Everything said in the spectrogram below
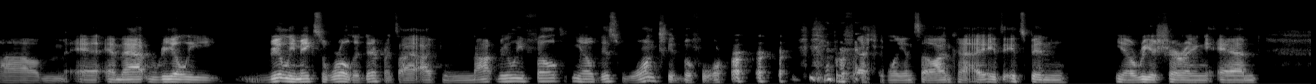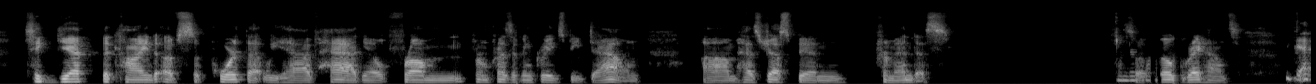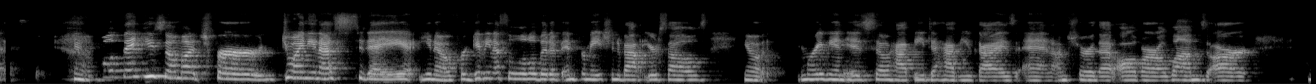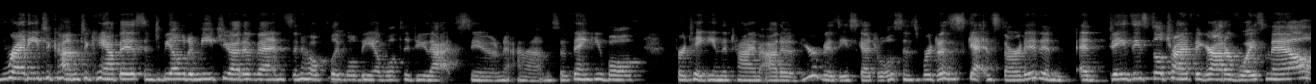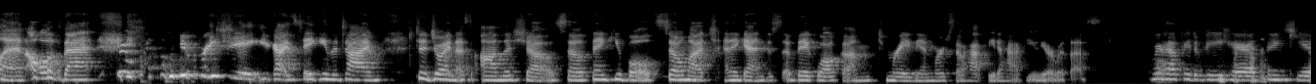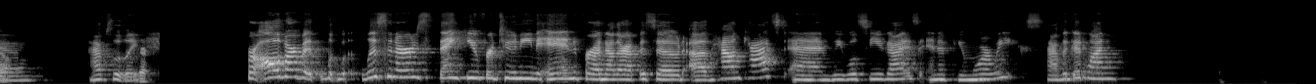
um, and, and, that really really makes a world of difference. I, have not really felt you know this wanted before professionally, and so I'm kind of, it, it's been you know reassuring and to get the kind of support that we have had you know from from President Grigsby down um, has just been tremendous. Wonderful. So go Greyhounds. Yes. Mm-hmm. Well, thank you so much for joining us today, you know, for giving us a little bit of information about yourselves. You know, Moravian is so happy to have you guys, and I'm sure that all of our alums are ready to come to campus and to be able to meet you at events, and hopefully we'll be able to do that soon. Um, so, thank you both for taking the time out of your busy schedule since we're just getting started and, and Daisy's still trying to figure out her voicemail and all of that. we appreciate you guys taking the time to join us on the show. So thank you both so much. And again, just a big welcome to Moravian. We're so happy to have you here with us. We're happy to be here. Thank you. Yeah. Absolutely. For all of our listeners, thank you for tuning in for another episode of Houndcast, and we will see you guys in a few more weeks. Have a good one.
